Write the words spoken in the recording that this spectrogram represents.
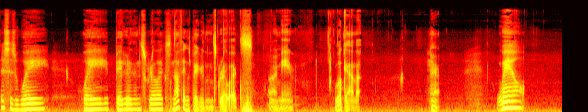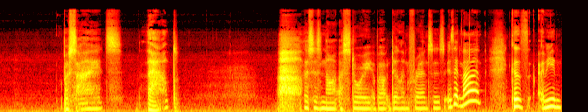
This is way, way bigger than Skrillex. Nothing's bigger than Skrillex. I mean, look at it. Here. Well, besides that, this is not a story about Dillon Francis. Is it not? Because, I mean,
